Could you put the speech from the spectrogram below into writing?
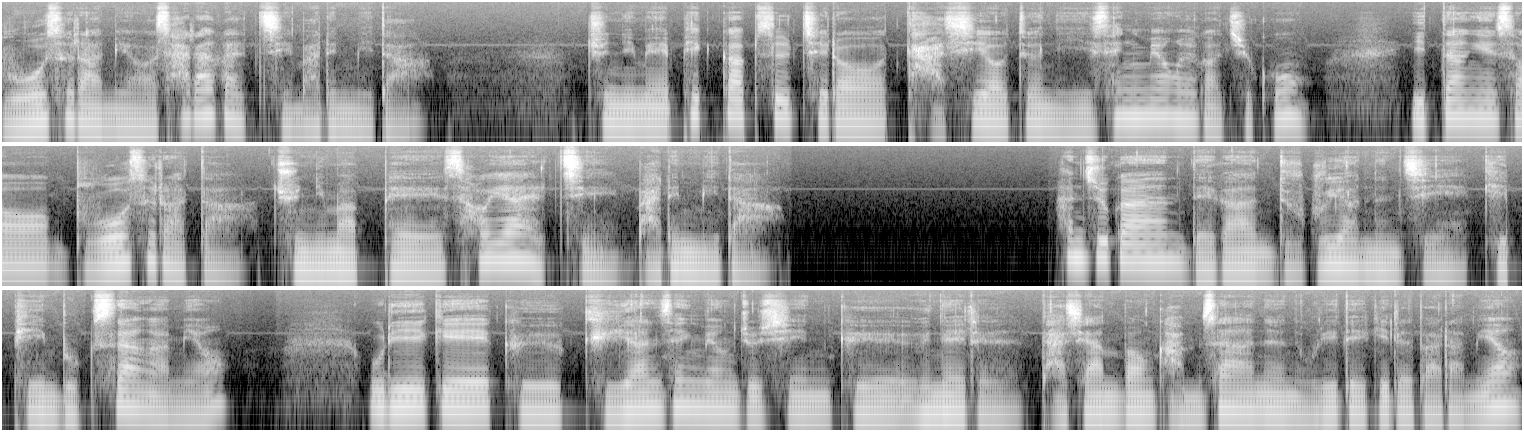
무엇을 하며 살아갈지 말입니다. 주님의 핏값을 치러 다시 얻은 이 생명을 가지고 이 땅에서 무엇을 하다 주님 앞에 서야 할지 말입니다. 한 주간 내가 누구였는지 깊이 묵상하며 우리에게 그 귀한 생명 주신 그 은혜를 다시 한번 감사하는 우리 되기를 바라며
